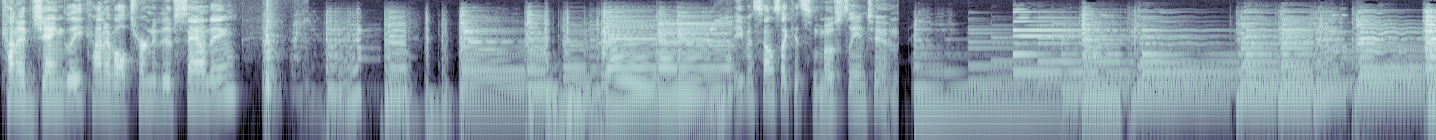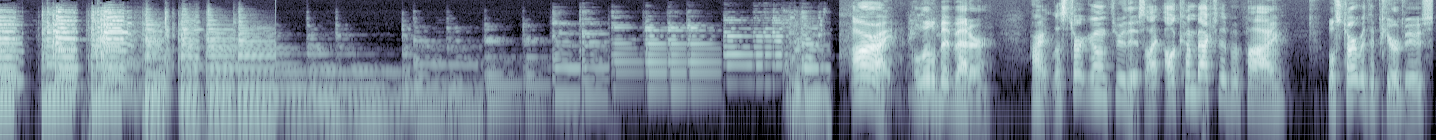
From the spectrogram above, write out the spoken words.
Kind of jangly, kind of alternative sounding. It even sounds like it's mostly in tune. All right, a little bit better. All right, let's start going through this. I'll come back to the Papai. We'll start with the pure boost.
